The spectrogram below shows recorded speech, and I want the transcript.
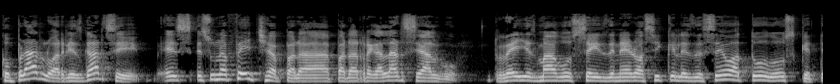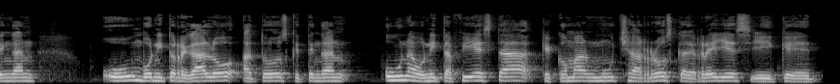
comprarlo, arriesgarse. Es, es una fecha para, para regalarse algo. Reyes Magos 6 de enero, así que les deseo a todos que tengan un bonito regalo, a todos que tengan una bonita fiesta, que coman mucha rosca de reyes y que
